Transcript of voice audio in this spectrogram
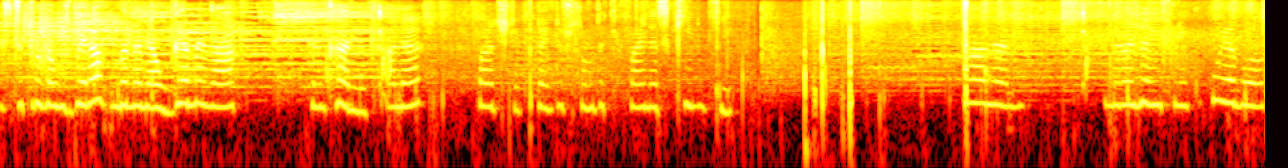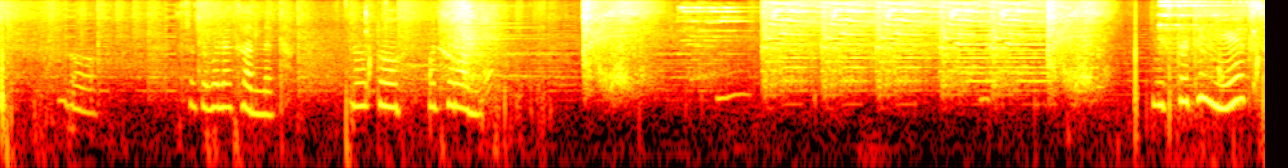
Jeszcze trochę uzbieram i będę miał gemy na ten karnet, ale patrzcie, tutaj też są takie fajne skinki. No ale na razie ich nie kupuję, bo no, chcę sobie na karnet. No to otwieramy. Niestety nic.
